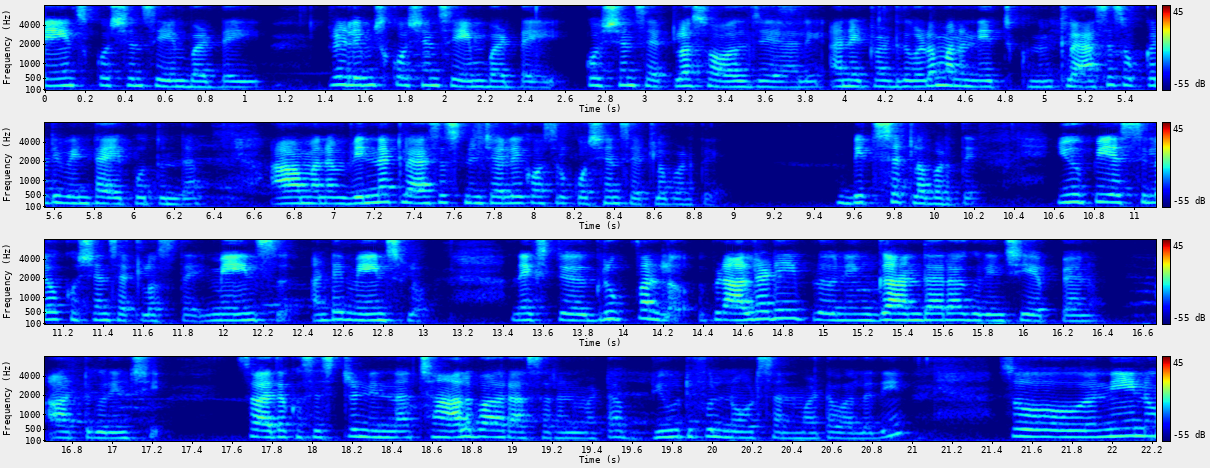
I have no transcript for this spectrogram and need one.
మెయిన్స్ క్వశ్చన్స్ ఏం పడ్డాయి? ప్రిలిమ్స్ క్వశ్చన్స్ ఏం పడ్డాయి? క్వశ్చన్స్ ఎట్లా సాల్వ్ చేయాలి? అనేటువంటిది కూడా మనం నేర్చుకున్నాం. క్లాసెస్ ఒక్కటి వింటే అయిపోతుందా? ఆ మనం విన్న క్లాసెస్ నుంచి వెళ్ళి అసలు క్వశ్చన్స్ ఎట్లా పడతాయి? బిట్స్ ఎట్లా పడతాయి? యూపీఎస్సీలో క్వశ్చన్స్ ఎట్లా వస్తాయి? మెయిన్స్ అంటే మెయిన్స్లో. నెక్స్ట్ గ్రూప్ వన్లో. ఇప్పుడు ఆల్రెడీ ఇప్పుడు నేను గాంధారా గురించి చెప్పాను ఆర్ట్ గురించి. సో అదొక సిస్టర్ నిన్న చాలా బాగా రాశారనమాట బ్యూటిఫుల్ నోట్స్ అనమాట వాళ్ళది. సో నేను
